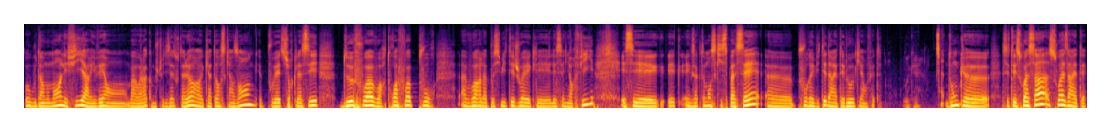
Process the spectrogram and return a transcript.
au bout d'un moment, les filles arrivaient en, bah voilà, comme je te disais tout à l'heure, 14-15 ans, elles pouvaient être surclassées deux fois, voire trois fois pour avoir la possibilité de jouer avec les, seniors filles. Et c'est e- exactement ce qui se passait pour éviter d'arrêter le hockey, en fait. Donc euh, c'était soit ça, soit elles arrêtaient.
